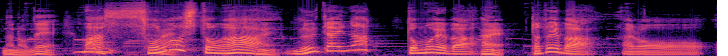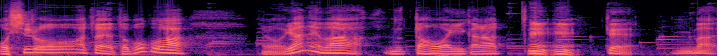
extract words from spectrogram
なのでまあその人がはい。塗りたいなと思えば、はい。例えばあのお城あたりだと僕はあの屋根は塗った方がいいかなっえええてまあ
